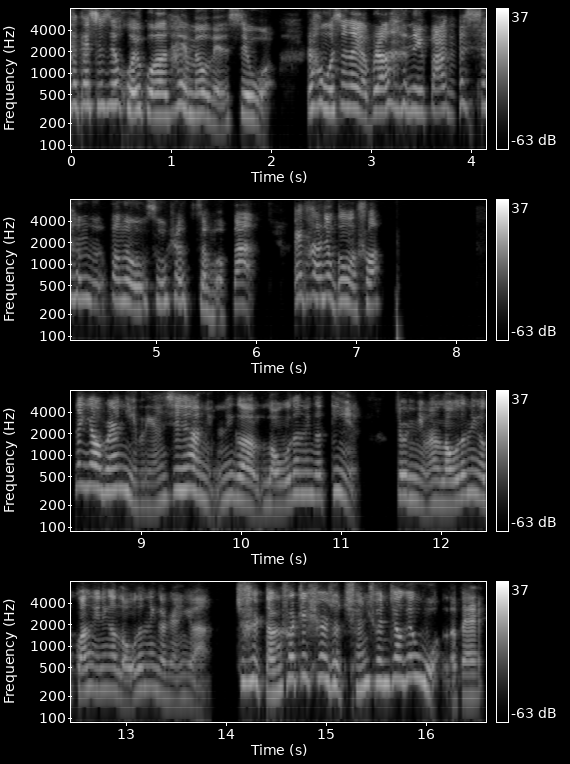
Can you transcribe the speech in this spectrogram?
开开心心回国了，他也没有联系我，然后我现在也不知道他那八个箱子放在我宿舍怎么办。而他就跟我说，那要不然你联系一下你那个楼的那个地，就是你们楼的那个管理那个楼的那个人员，就是等于说这事儿就全权交给我了呗。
